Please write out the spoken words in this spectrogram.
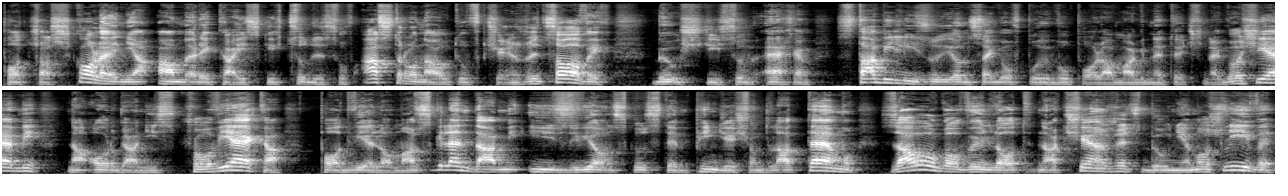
podczas szkolenia amerykańskich cudzysłów astronautów księżycowych. Był ścisłym echem stabilizującego wpływu pola magnetycznego Ziemi na organizm człowieka pod wieloma względami i w związku z tym 50 lat temu załogowy lot na Księżyc był niemożliwy.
